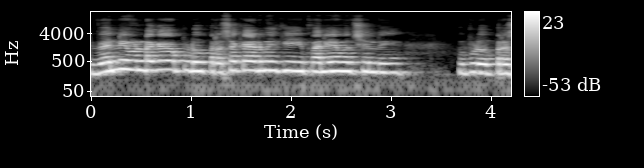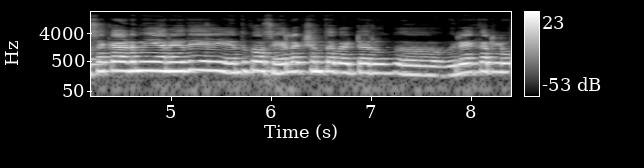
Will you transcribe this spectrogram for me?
ఇవన్నీ ఉండగా ఇప్పుడు ప్రెస్ అకాడమీకి పని ఏమొచ్చింది? ఇప్పుడు ప్రెస్ అకాడమీ అనేది ఎందుకోసం ఏ లక్ష్యంతో పెట్టారు విలేకరులు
